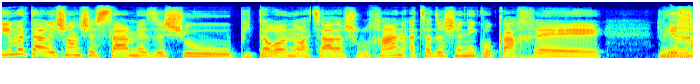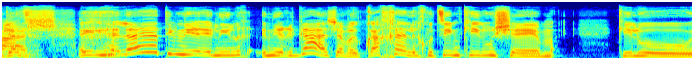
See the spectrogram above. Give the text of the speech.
אם אתה הראשון ששם איזשהו פתרון או הצעה על השולחן, הצד השני כל כך אה. נרגש. לא יודעת אם נרגש, אבל כל כך לחוצים כאילו ש... כאילו...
